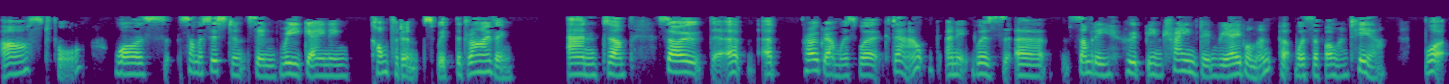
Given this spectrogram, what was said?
asked for was some assistance in regaining confidence with the driving. And um, so the, a, a, program was worked out and it was uh, somebody who'd been trained in reablement but was a volunteer. What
